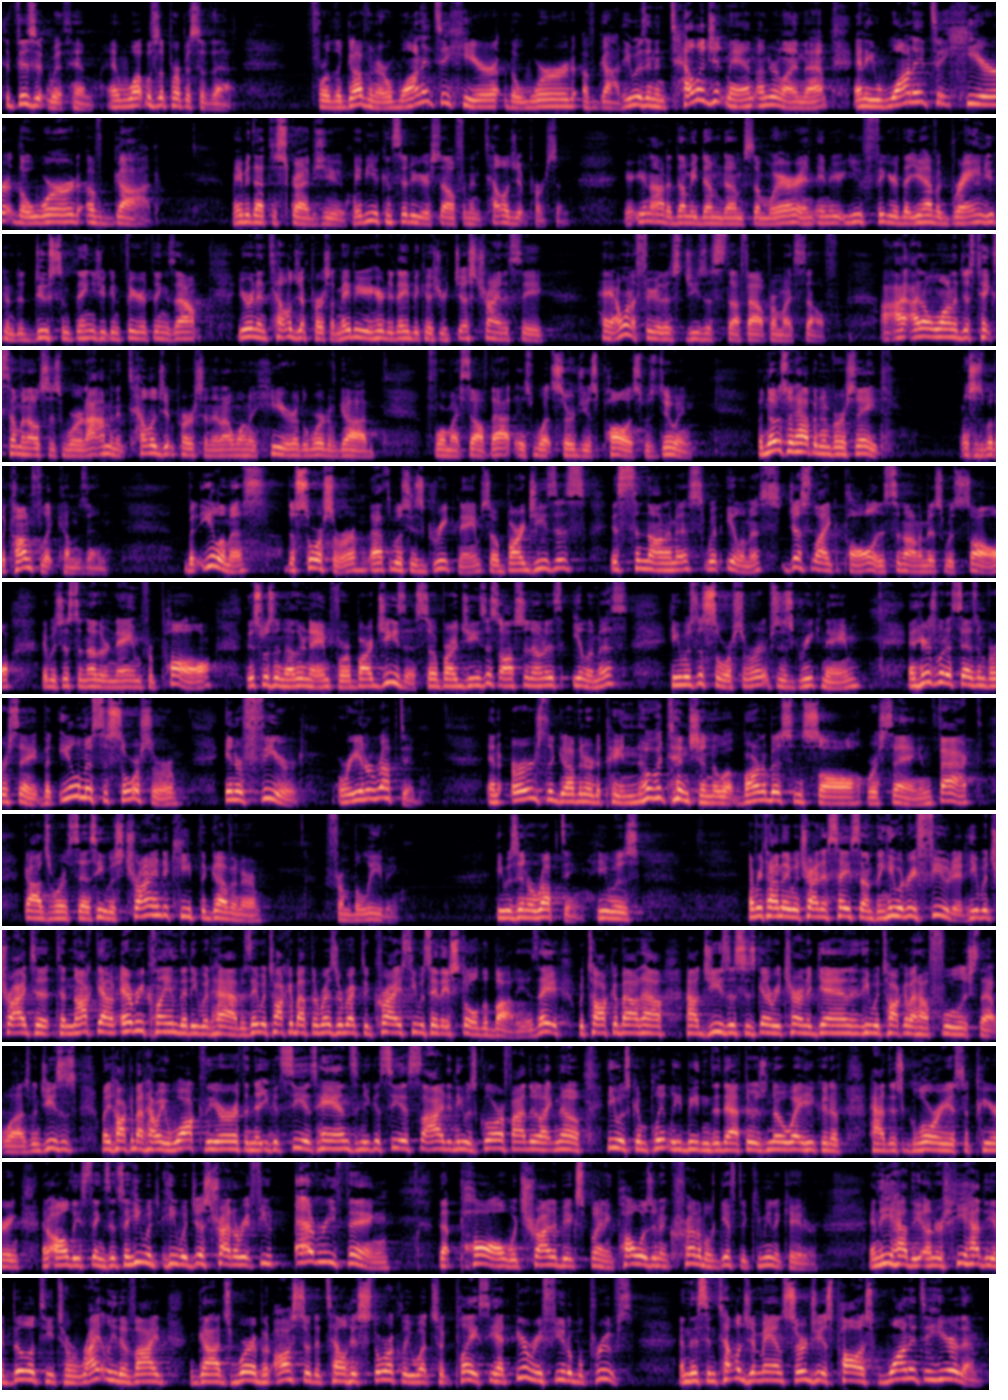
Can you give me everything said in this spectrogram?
to visit with him. And what was the purpose of that? For the governor wanted to hear the word of God. He was an intelligent man, underline that, and he wanted to hear the word of God. Maybe that describes you. Maybe you consider yourself an intelligent person. You're not a dummy dum dum somewhere, and, and you figure that you have a brain, you can deduce some things, you can figure things out. You're an intelligent person. Maybe you're here today because you're just trying to see, hey, I want to figure this Jesus stuff out for myself. I, I don't want to just take someone else's word. I'm an intelligent person, and I want to hear the word of God for myself. That is what Sergius Paulus was doing. But notice what happened in verse 8. This is where the conflict comes in. But Elymas, the sorcerer, that was his Greek name. So Bar Jesus is synonymous with Elymas, just like Paul is synonymous with Saul. It was just another name for Paul. This was another name for Bar Jesus. So Bar Jesus, also known as Elymas, he was the sorcerer. It was his Greek name. And here's what it says in verse 8. But Elymas the sorcerer interfered or he interrupted and urged the governor to pay no attention to what Barnabas and Saul were saying. In fact, God's word says he was trying to keep the governor from believing. He was interrupting. He was, every time they would try to say something, he would refute it. He would try to, to knock down every claim that he would have. As they would talk about the resurrected Christ, he would say they stole the body. As they would talk about how, how Jesus is going to return again, he would talk about how foolish that was. When Jesus, when they talked about how he walked the earth and that you could see his hands and you could see his side and he was glorified, they're like, no, he was completely beaten to death. There's no way he could have had this glorious appearing and all these things. And so he would, he would just try to refute everything that Paul would try to be explaining. Paul was an incredible gifted communicator. And he had, the under, he had the ability to rightly divide God's word, but also to tell historically what took place. He had irrefutable proofs. And this intelligent man, Sergius Paulus, wanted to hear them.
